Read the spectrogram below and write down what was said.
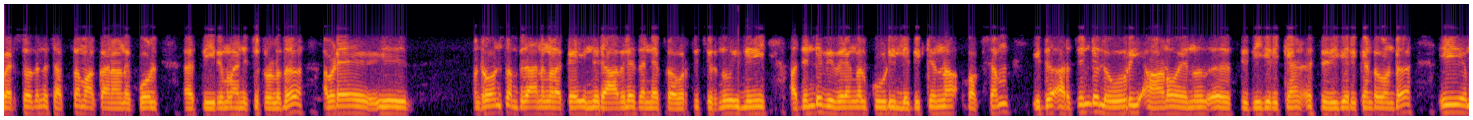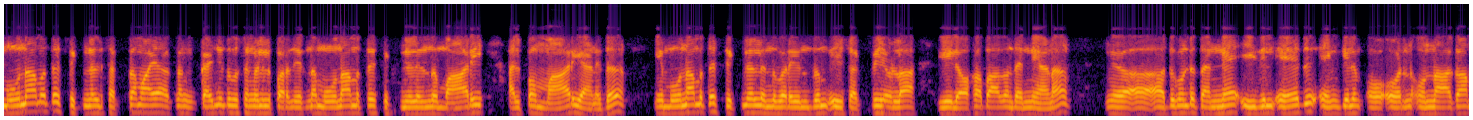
പരിശോധന ശക്തമാക്കാനാണ് ഇപ്പോൾ തീരുമാനിച്ചിട്ടുള്ളത്. അവിടെ ഈ ഡ്രോൺ സംവിധാനങ്ങളൊക്കെ ഇന്ന് രാവിലെ തന്നെ പ്രവർത്തിച്ചിരുന്നു. ഇനി അതിന്റെ വിവരങ്ങൾ കൂടി ലഭിക്കുന്ന പക്ഷം ഇത് അർജന്റ് ലോറി ആണോ എന്ന് സ്ഥിരീകരിക്കാൻ സ്ഥിരീകരിക്കേണ്ടതുണ്ട്. ഈ മൂന്നാമത്തെ സിഗ്നൽ ശക്തമായ കഴിഞ്ഞ ദിവസങ്ങളിൽ പറഞ്ഞിരുന്ന മൂന്നാമത്തെ സിഗ്നലിൽ നിന്ന് മാറി അല്പം മാറിയാണിത്. ഈ മൂന്നാമത്തെ സിഗ്നൽ എന്ന് പറയുന്നതും ഈ ശക്തിയുള്ള ഈ ലോഹഭാഗം തന്നെയാണ്. അതുകൊണ്ട് തന്നെ ഇതിൽ ഏത് എങ്കിലും ഒന്നാകാം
